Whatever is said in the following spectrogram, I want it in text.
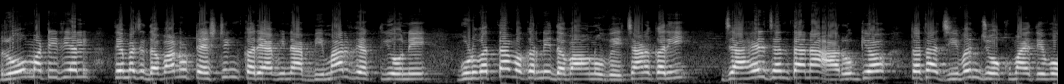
રો મટીરિયલ તેમજ દવાનું ટેસ્ટિંગ કર્યા વિના બીમાર વ્યક્તિઓને ગુણવત્તા વગરની દવાઓનું વેચાણ કરી જાહેર જનતાના આરોગ્ય તથા જીવન જોખમાય તેવો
